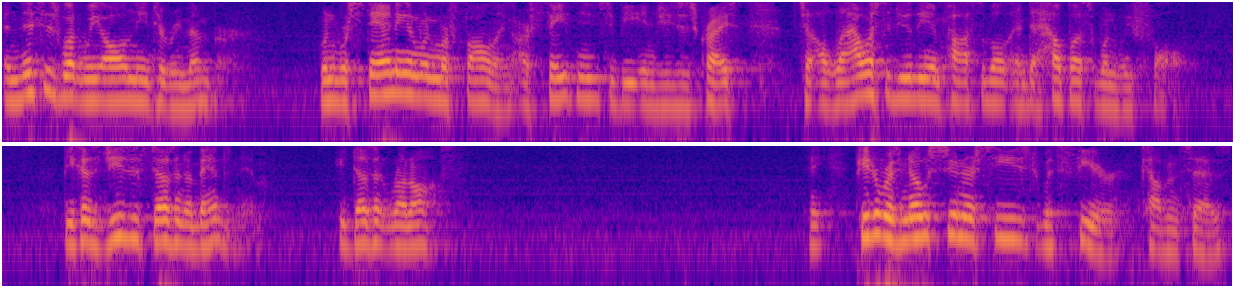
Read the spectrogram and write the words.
And this is what we all need to remember. When we're standing and when we're falling, our faith needs to be in Jesus Christ to allow us to do the impossible and to help us when we fall. Because Jesus doesn't abandon him, he doesn't run off. Peter was no sooner seized with fear, Calvin says,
